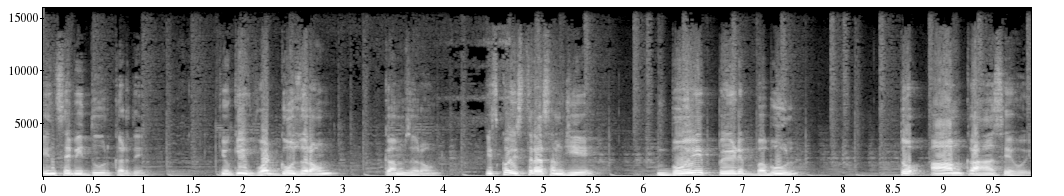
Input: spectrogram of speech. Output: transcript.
इनसे भी दूर कर दें, क्योंकि what goes around comes around इसको इस तरह समझिए, बोए पेड़ बबूल तो आम कहाँ से होए।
